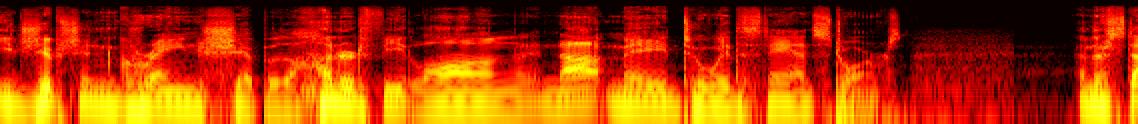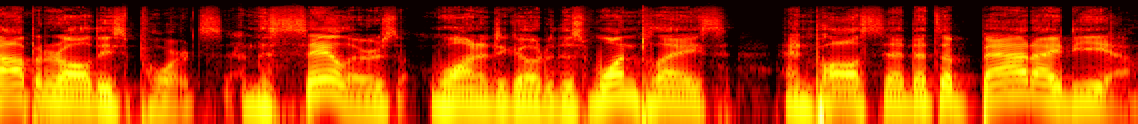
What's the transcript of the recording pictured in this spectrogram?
Egyptian grain ship. It was 100 feet long, not made to withstand storms. And they're stopping at all these ports. And the sailors wanted to go to this one place. And Paul said, That's a bad idea.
